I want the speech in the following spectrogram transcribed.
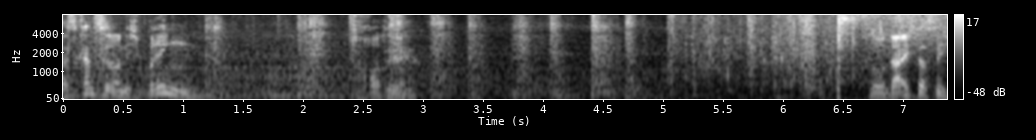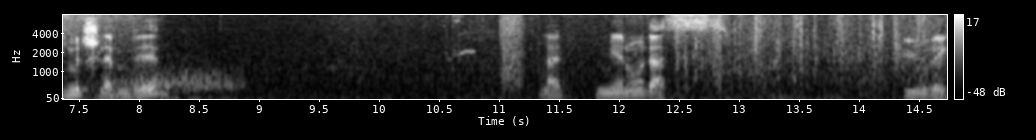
Das kannst du doch nicht bringen. Trottel. So, da ich das nicht mitschleppen will, bleibt mir nur das übrig.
